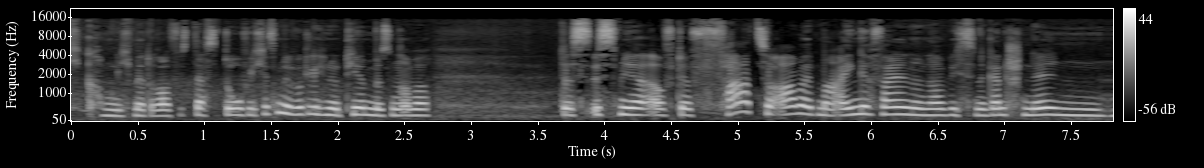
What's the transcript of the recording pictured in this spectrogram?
Ich komme nicht mehr drauf. Ist das doof? Ich hätte es mir wirklich notieren müssen, aber das ist mir auf der Fahrt zur Arbeit mal eingefallen und habe ich es mir ganz schnell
